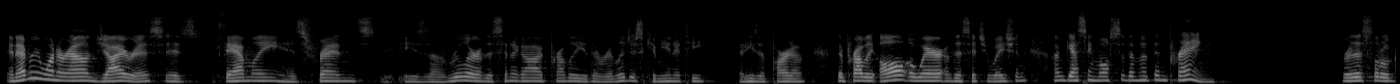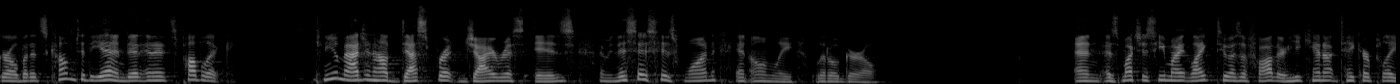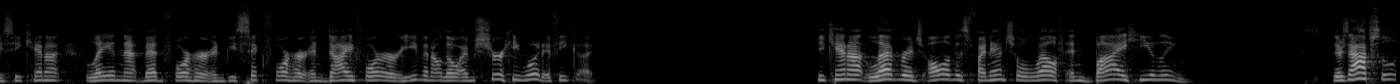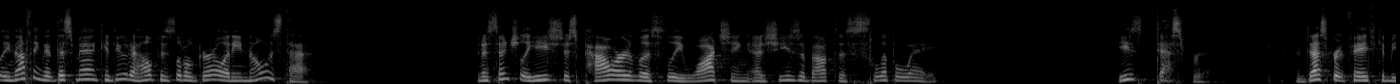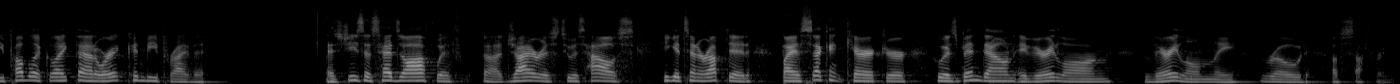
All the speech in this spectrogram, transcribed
And everyone around Jairus, his family, his friends, he's a ruler of the synagogue, probably the religious community that he's a part of, they're probably all aware of the situation. I'm guessing most of them have been praying for this little girl, but it's come to the end and, and it's public. Can you imagine how desperate Jairus is? I mean, this is his one and only little girl. And as much as he might like to as a father, he cannot take her place. He cannot lay in that bed for her and be sick for her and die for her, even although I'm sure he would if he could. He cannot leverage all of his financial wealth and buy healing. There's absolutely nothing that this man can do to help his little girl, and he knows that. And essentially, he's just powerlessly watching as she's about to slip away. He's desperate. And desperate faith can be public like that, or it can be private. As Jesus heads off with uh, Jairus to his house, he gets interrupted by a second character who has been down a very long, very lonely road of suffering.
